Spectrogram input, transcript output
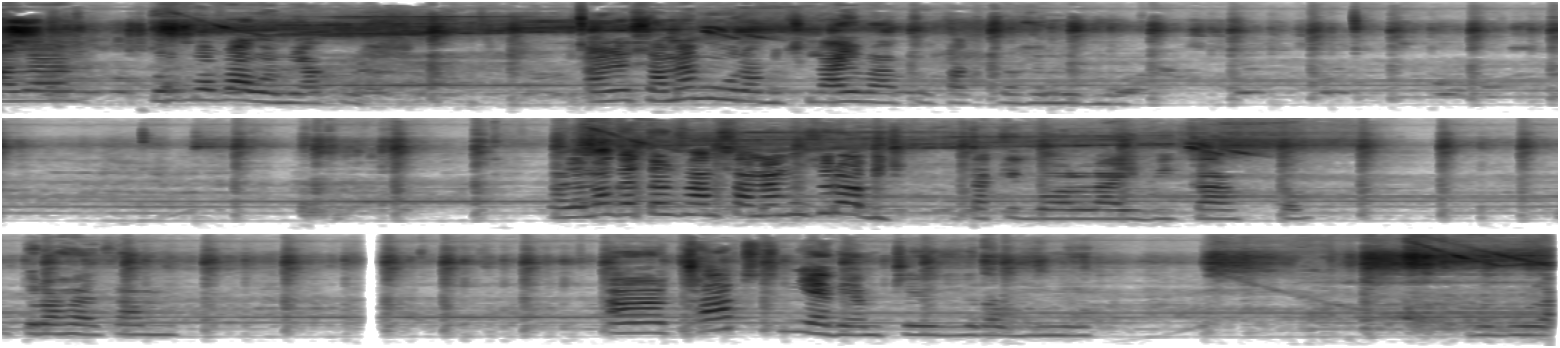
Ale próbowałem jakoś. Ale samemu robić live'a to tak trochę nudno. Ale mogę też wam samemu zrobić takiego live'ika. Trochę tam. A czat nie wiem, czy zrobimy w ogóle.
